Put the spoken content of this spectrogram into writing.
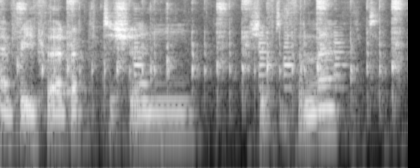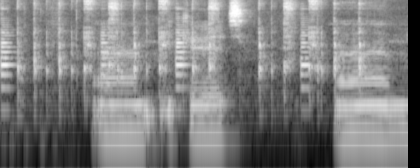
Every third repetition, shift to the left. Um, you could, um,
